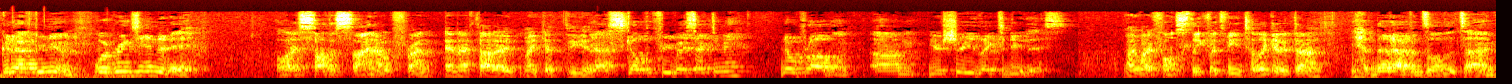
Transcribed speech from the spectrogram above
Good afternoon. What brings you in today? well, I saw the sign out front and I thought I might get the, uh, Yeah, scalpel-free vasectomy? No problem. Um, you're sure you'd like to do this? my wife won't sleep with me until I get it done. Yeah, that happens all the time.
